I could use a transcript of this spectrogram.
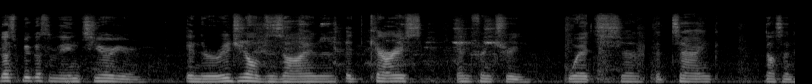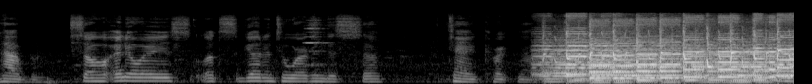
That's because of the interior. In the original design it carries infantry which uh, the tank doesn't have. So anyways, let's get into working this uh, tank right now.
